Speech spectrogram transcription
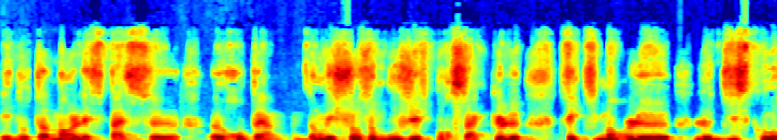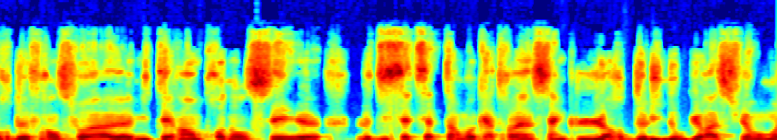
et notamment l'espace européen. Donc les choses ont bougé. C'est pour ça que le, effectivement le, le discours de François Mitterrand prononcé le 17 septembre 85 lors de l'inauguration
